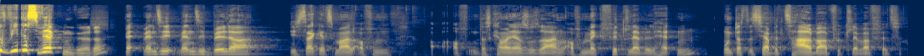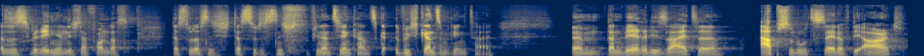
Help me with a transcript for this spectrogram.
du, wie das wirken würde? Wenn sie, wenn sie Bilder, ich sag jetzt mal, auf dem, auf, das kann man ja so sagen, auf dem McFit-Level hätten, und das ist ja bezahlbar für Cleverfit. Also ist, wir reden hier nicht davon, dass dass du das nicht, dass du das nicht finanzieren kannst. Wirklich ganz im Gegenteil. Ähm, dann wäre die Seite absolut State of the Art.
